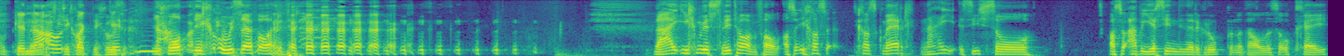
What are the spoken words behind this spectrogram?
Und genau, ich wollte dich, raus, ich genau, wollte dich herausfordern. Nein, ich müsste es nicht haben im Fall. Also ich has, ich has gemerkt, nein, es ist so, also eben, ihr seid in einer Gruppe und alles okay.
